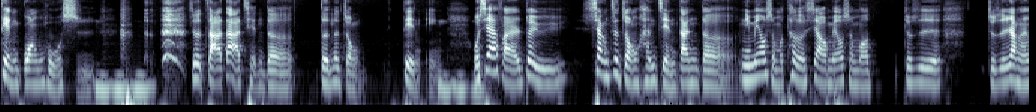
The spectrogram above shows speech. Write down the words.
电光火石，就砸大钱的的那种电影。我现在反而对于像这种很简单的，你没有什么特效，没有什么就是就是让人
